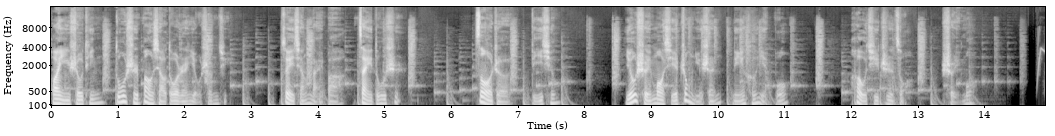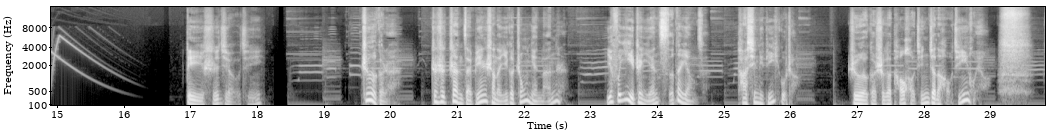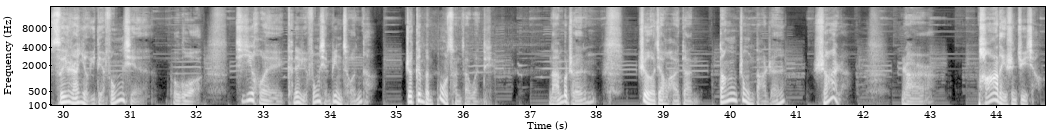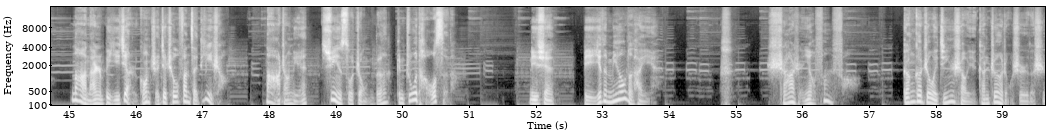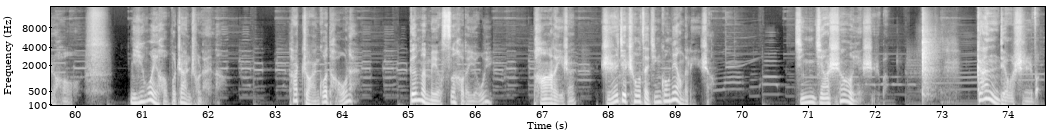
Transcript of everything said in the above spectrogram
欢迎收听都市爆笑多人有声剧《最强奶爸在都市》，作者：迪秋，由水墨携众女神联合演播，后期制作：水墨。第十九集，这个人正是站在边上的一个中年男人，一副义正言辞的样子。他心里嘀咕着：“这可是个讨好金家的好机会啊！虽然有一点风险，不过机会肯定与风险并存的，这根本不存在问题。难不成这家伙还敢当众打人、杀人？”然而，啪的一声巨响，那男人被一记耳光直接抽翻在地上，那张脸迅速肿得跟猪头似的。李炫鄙夷的瞄了他一眼。杀人要犯法，刚刚这位金少爷干这种事的时候，你为何不站出来呢？他转过头来，根本没有丝毫的犹豫，啪的一声，直接抽在金光亮的脸上。金家少爷是吧？干掉是吧？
